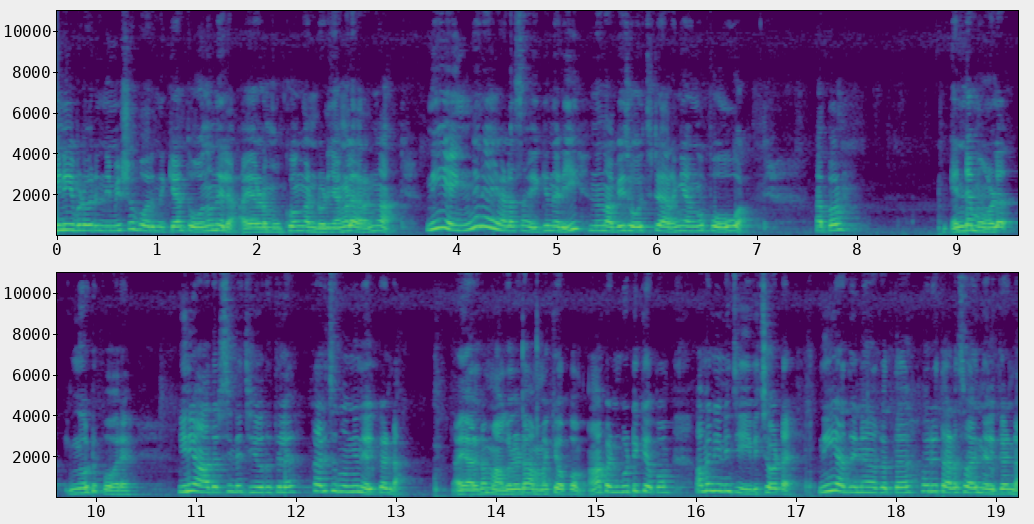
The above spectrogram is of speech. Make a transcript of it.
ഇനി ഇവിടെ ഒരു നിമിഷം പോലും നിൽക്കാൻ തോന്നുന്നില്ല. അയാളുടെ മുഖം കണ്ടോണ്ട് ഞങ്ങൾ ഇറങ്ങുക. നീ എങ്ങനെ അയാളെ സഹിക്കുന്നടി? എന്ന് നവ്യ ചോദിച്ചിട്ട് ഇറങ്ങി അങ്ങ് പോവുക. അപ്പം എന്റെ മോൾ ഇങ്ങോട്ട് പോരെ. ഇനി ആദർശിന്റെ ജീവിതത്തിൽ കളിച്ചു തൂങ്ങി നിൽക്കണ്ട. അയാളുടെ മകളുടെ അമ്മയ്ക്കൊപ്പം ആ പെൺകുട്ടിക്കൊപ്പം അവൻ ഇനി ജീവിച്ചോട്ടെ. നീ അതിനകത്ത് ഒരു തടസ്സമായി നിൽക്കണ്ട.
